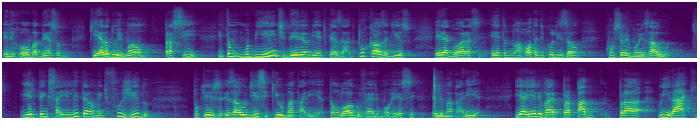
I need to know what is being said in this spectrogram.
Ele rouba a bênção que era do irmão para si. Então o ambiente dele é um ambiente pesado. Por causa disso, ele agora entra numa rota de colisão com seu irmão Esaú. E ele tem que sair literalmente fugido porque Esaú disse que o mataria. Tão logo o velho morresse, ele o mataria. E aí ele vai para o Iraque,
